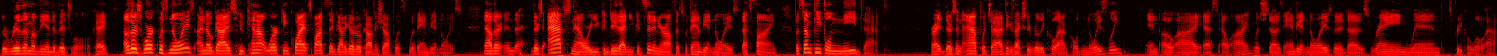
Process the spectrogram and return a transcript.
the rhythm of the individual, okay? Others work with noise. I know guys who cannot work in quiet spots. They've got to go to a coffee shop with, with ambient noise. Now, there, there's apps now where you can do that and you can sit in your office with ambient noise. That's fine. But some people need that, right? There's an app which I think is actually a really cool app called Noisli, N O I S L I, which does ambient noise, but it does rain, wind. It's a pretty cool little app.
